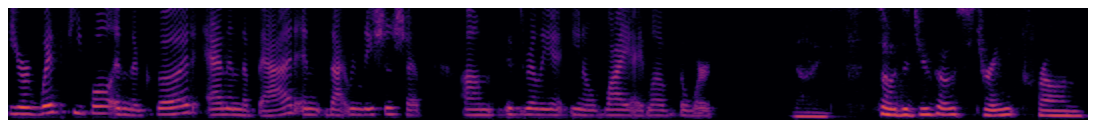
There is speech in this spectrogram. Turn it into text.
you're with people in the good and in the bad and that relationship um, is really you know why i love the work Nice. So, did you go straight from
